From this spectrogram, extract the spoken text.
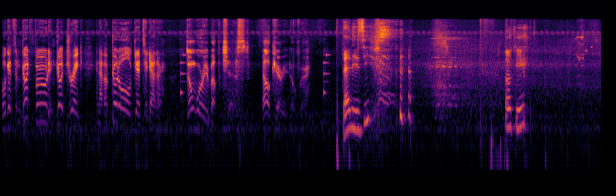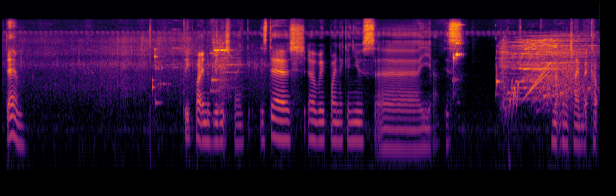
We'll get some good food and good drink and have a good old get together. Don't worry about the chest. I'll carry it over. That easy? okay. Damn. Take part in the village bank. Is there a, waypoint I can use? Uh, yeah, this. I'm not gonna climb back up.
